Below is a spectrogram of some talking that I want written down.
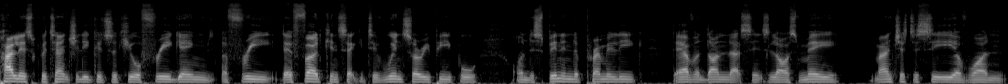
Palace potentially could secure three games, a free, their third consecutive win. Sorry, people, on the spin in the Premier League. They haven't done that since last May. Manchester City have won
